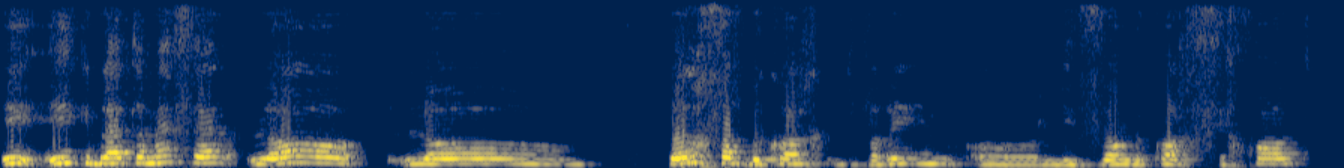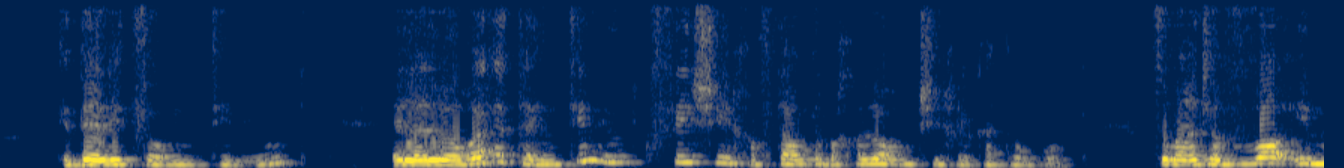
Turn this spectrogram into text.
היא, היא קיבלה את המסר לא, לא, לא לחשוף בכוח דברים או ליזום בכוח שיחות כדי ליצור אינטימיות, אלא לעורר את האינטימיות כפי שהיא חוותה אותה בחלום כשהיא חילקה את העוגות. זאת אומרת לבוא עם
